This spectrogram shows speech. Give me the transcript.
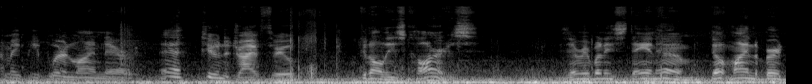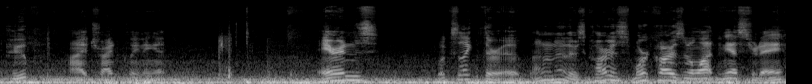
How many people are in line there? Eh, two in the drive-through. Look at all these cars. Is everybody staying home? Don't mind the bird poop. I tried cleaning it. Errands Looks like they're, uh, I don't know, there's cars, more cars in a lot than yesterday.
